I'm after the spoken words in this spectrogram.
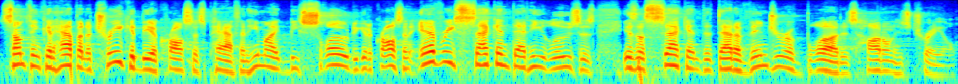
something could happen. A tree could be across his path and he might be slow to get across. And every second that he loses is a second that that avenger of blood is hot on his trail.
